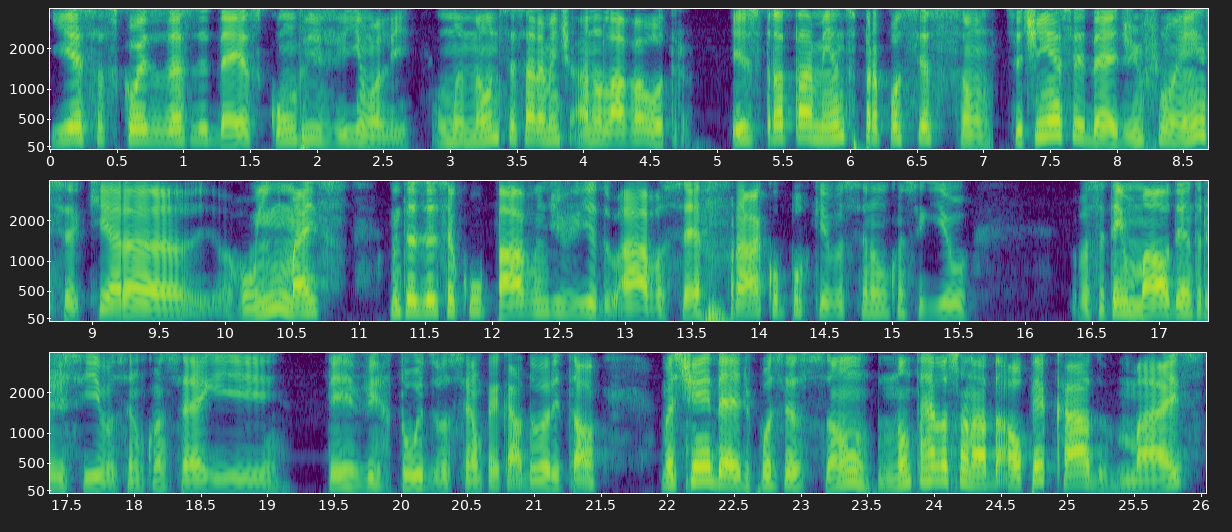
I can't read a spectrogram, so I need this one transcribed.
E essas coisas, essas ideias conviviam ali. Uma não necessariamente anulava a outra. E os tratamentos para possessão. Você tinha essa ideia de influência que era ruim, mas muitas vezes você culpava o indivíduo. Ah, você é fraco porque você não conseguiu você tem o mal dentro de si, você não consegue ter virtudes, você é um pecador e tal. Mas tinha a ideia de possessão não está relacionada ao pecado, mas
